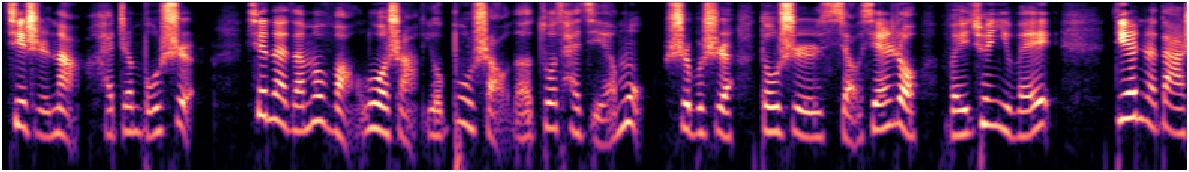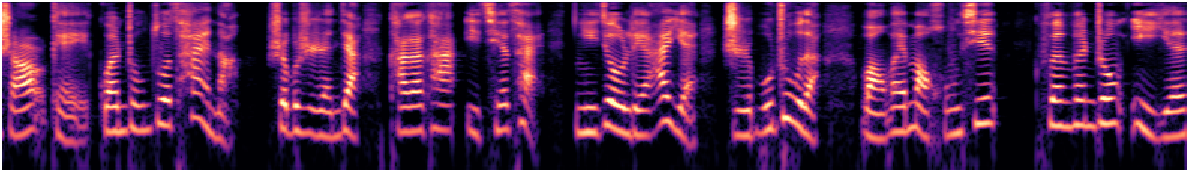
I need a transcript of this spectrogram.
其实呢，还真不是。现在咱们网络上有不少的做菜节目，是不是都是小鲜肉围圈一围，掂着大勺给观众做菜呢？是不是人家咔咔咔一切菜，你就俩眼止不住的往外冒红心，分分钟一引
